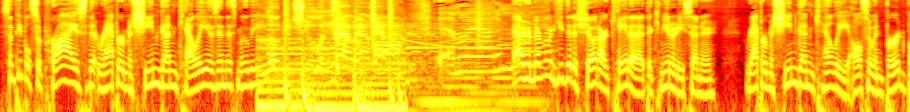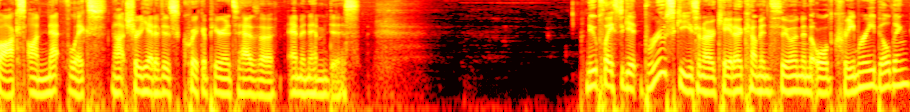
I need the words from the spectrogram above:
some people surprised that rapper Machine Gun Kelly is in this movie. I remember when he did a show in Arcata at the community center. Rapper Machine Gun Kelly, also in Bird Box on Netflix. Not sure yet if his quick appearance has a Eminem diss. New place to get brewskis in Arcata coming soon in the old creamery building.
